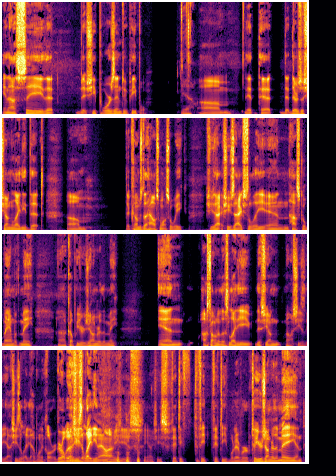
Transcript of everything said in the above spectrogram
and I see that that she pours into people. Yeah. Um. That that, that there's this young lady that um that comes to the house once a week She's she's actually in high school band with me, uh, a couple years younger than me, and I was talking to this lady, this young, well, she's yeah, she's a lady. I want to call her a girl, but she's a lady now. I mean, she's you know she's 50, 50, whatever, two years younger than me, and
